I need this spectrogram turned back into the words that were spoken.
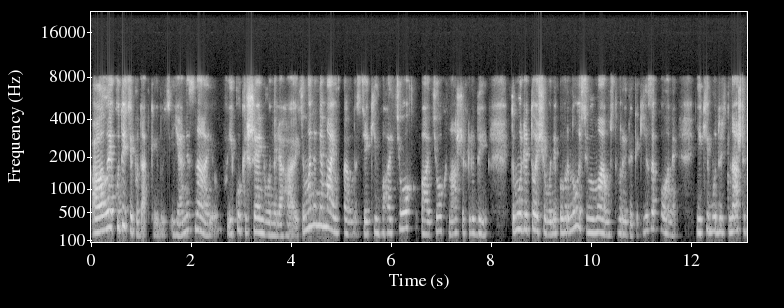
Але куди ці податки йдуть? Я не знаю, в яку кишеню вони лягають. У мене немає впевненості, і в багатьох багатьох наших людей. Тому для того, щоб вони повернулися, ми маємо створити такі закони, які будуть наших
